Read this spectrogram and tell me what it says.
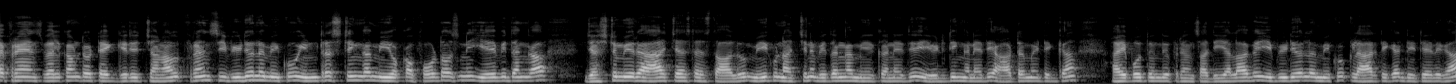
hi friends welcome to tech Giri channel. Friends ఈ వీడియోలో మీకు ఇంట్రెస్టింగ్గా మీ యొక్క ఫొటోస్ని ఏ విధంగా జస్ట్ మీరు యాడ్ చేస్తే చాలు మీకు నచ్చిన విధంగా మీకు అనేది ఎడిటింగ్ అనేది ఆటోమేటిక్గా అయిపోతుంది ఫ్రెండ్స్. అది ఎలాగో ఈ వీడియోలో మీకు క్లారిటీగా డీటెయిల్గా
